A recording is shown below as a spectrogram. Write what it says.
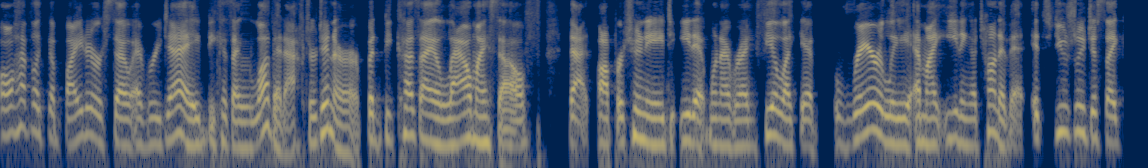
I'll have like a bite or so every day because I love it after dinner. But because I allow myself that opportunity to eat it whenever I feel like it, rarely am I eating a ton of it. It's usually just like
